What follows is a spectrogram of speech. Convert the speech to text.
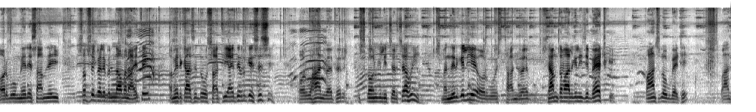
और वो मेरे सामने ही सबसे पहले वृंदावन आए थे। अमेरिका से दो साथी आए थे उनके शिष्य और वहाँ जो है फिर इस्कॉन के लिए चर्चा हुई मंदिर के लिए और वो स्थान जो है श्याम तमाल के नीचे बैठ के पाँच लोग बैठे। पाँच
